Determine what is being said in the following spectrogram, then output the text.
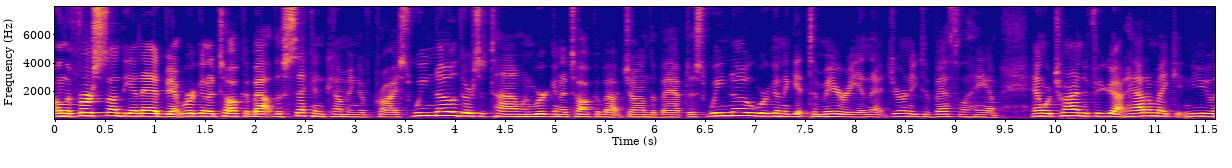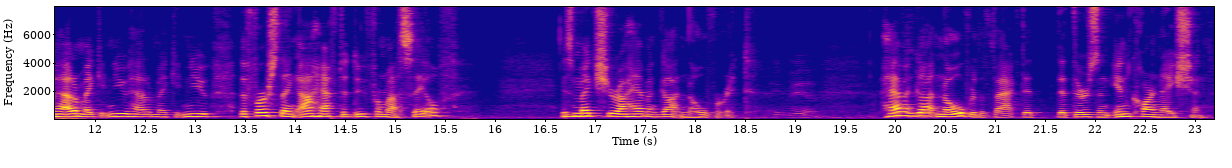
on the first Sunday in Advent, we're going to talk about the second coming of Christ. We know there's a time when we're going to talk about John the Baptist. We know we're going to get to Mary and that journey to Bethlehem. And we're trying to figure out how to make it new, how to make it new, how to make it new. The first thing I have to do for myself is make sure I haven't gotten over it. Amen. I haven't gotten over the fact that, that there's an incarnation,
